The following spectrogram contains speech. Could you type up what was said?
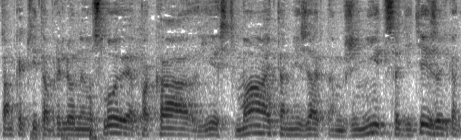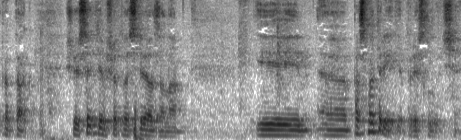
там какие-то определенные условия, пока есть мать, там нельзя там, жениться, детей заводить, как-то так. Еще и с этим что-то связано. И э, посмотрите при случае.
